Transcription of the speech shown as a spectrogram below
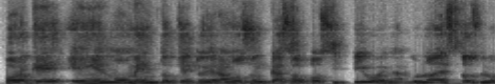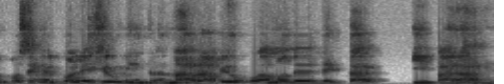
Porque en el momento que tuviéramos un caso positivo en alguno de estos grupos en el colegio, mientras más rápido podamos detectar y parar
